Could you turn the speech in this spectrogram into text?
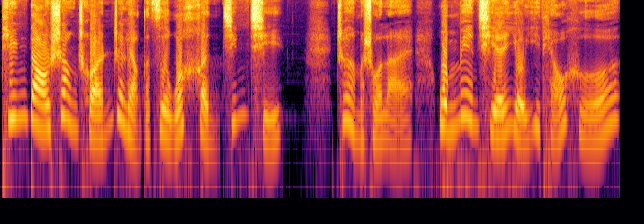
听到“上船”这两个字，我很惊奇。这么说来，我们面前有一条河。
